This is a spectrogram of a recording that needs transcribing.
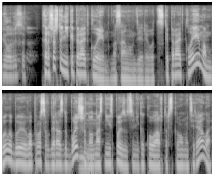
Беларуси. Хорошо, что не копирайт клейм на самом деле. Вот с копирайт клеймом было бы вопросов гораздо больше, но у нас не используется никакого авторского материала,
